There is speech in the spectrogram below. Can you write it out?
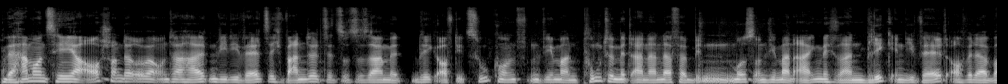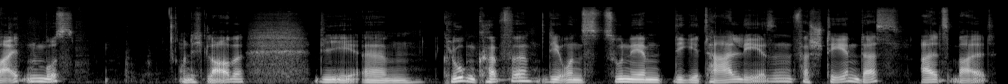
wir haben uns hier ja auch schon darüber unterhalten, wie die Welt sich wandelt, jetzt sozusagen mit Blick auf die Zukunft und wie man Punkte miteinander verbinden muss und wie man eigentlich seinen Blick in die Welt auch wieder weiten muss. Und ich glaube, die ähm, klugen Köpfe, die uns zunehmend digital lesen, verstehen das alsbald,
